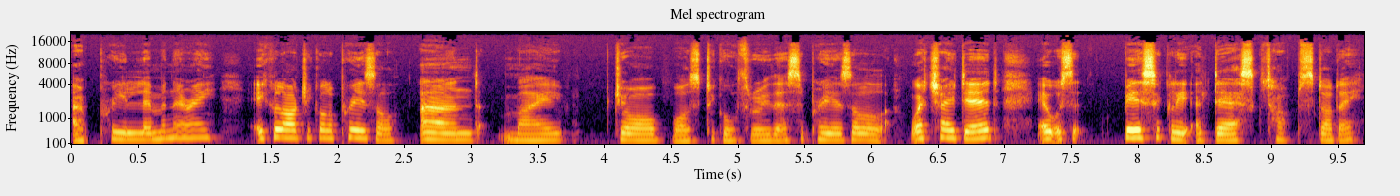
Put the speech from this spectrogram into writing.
a preliminary ecological appraisal, and my job was to go through this appraisal, which I did. It was basically a desktop study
